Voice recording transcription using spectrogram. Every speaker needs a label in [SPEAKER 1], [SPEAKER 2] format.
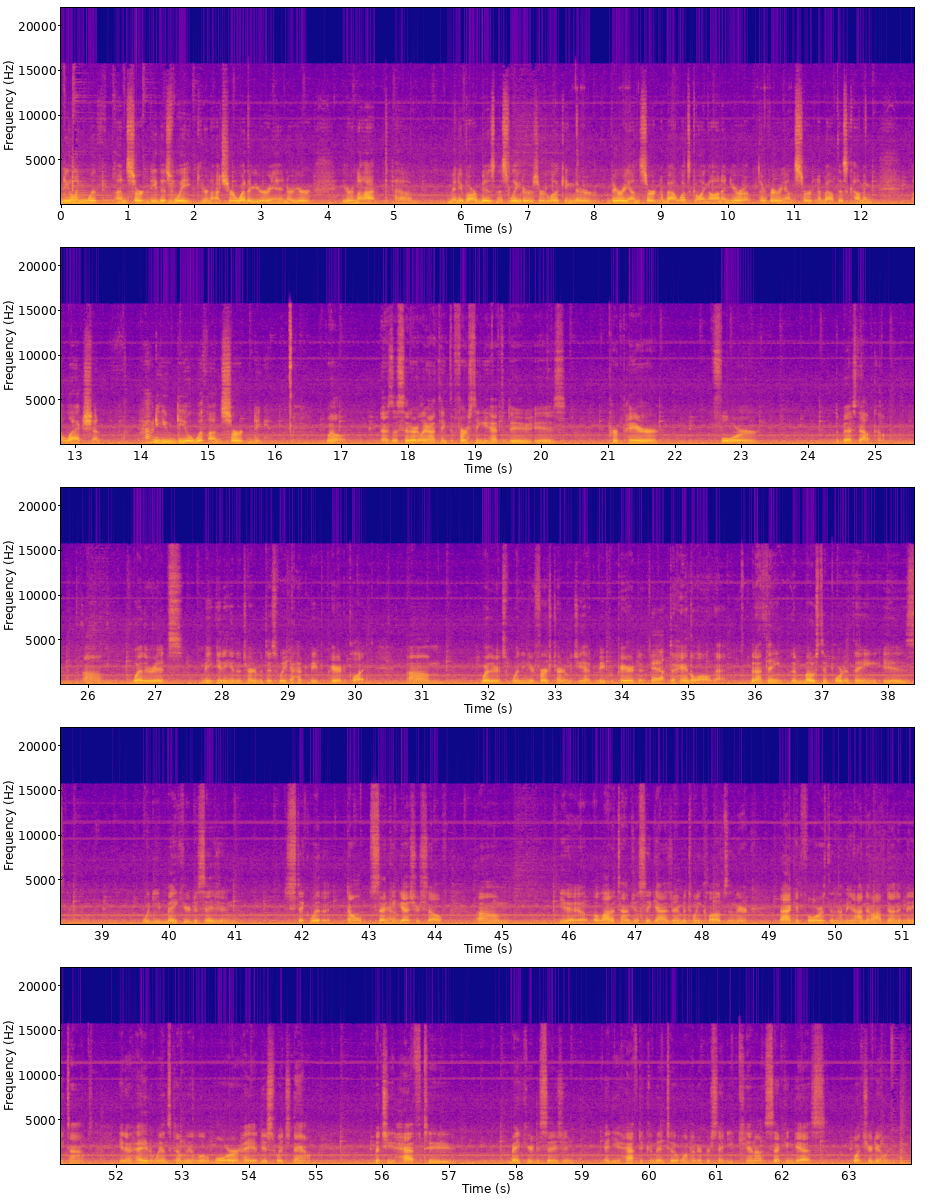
[SPEAKER 1] dealing with uncertainty this
[SPEAKER 2] Mm-hmm.
[SPEAKER 1] week. You're not sure whether you're in or you're you're not. Um, many of our business leaders are looking. They're very uncertain about what's going on in Europe. They're very uncertain about this coming election. How do you deal with uncertainty?
[SPEAKER 2] Well, as I said earlier, I think the first thing you have to do is prepare for the best outcome. Um, whether it's me getting in the tournament this week, I have to be prepared to play. Um, whether it's winning your first tournament, you have to be prepared to,
[SPEAKER 1] Yeah.
[SPEAKER 2] to handle all of that. But I think the most important thing is when you make your decision, stick with it. Don't second
[SPEAKER 1] Yeah.
[SPEAKER 2] guess yourself. Um, you know, a lot of times you'll see guys are in between clubs and they're back and forth. And I mean, I know I've done it many times. You know, hey, the wind's coming in a little more, or hey, it just switched down. But you have to make your decision and you have to commit to it 100%. You cannot second guess what you're doing.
